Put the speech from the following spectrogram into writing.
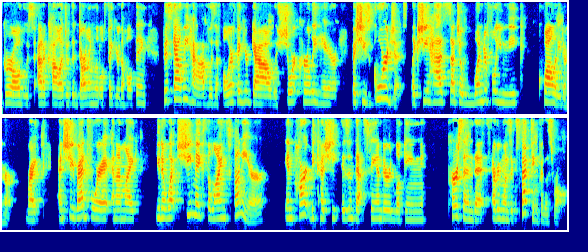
girl who's out of college with a darling little figure, the whole thing. This gal we have was a fuller figure gal with short curly hair, but she's gorgeous. Like she has such a wonderful, unique quality to her, right? And she read for it, and I'm like, you know what? She makes the lines funnier in part because she isn't that standard looking person that everyone's expecting for this role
